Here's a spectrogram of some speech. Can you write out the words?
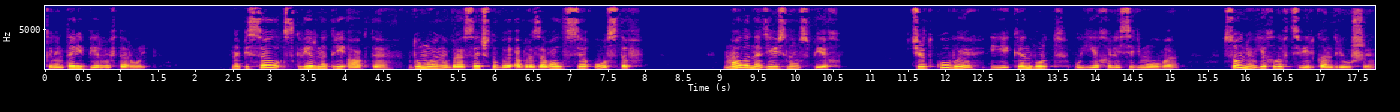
Комментарий первый-второй. Написал скверно три акта. Думаю набросать, чтобы образовался остов. Мало надеюсь на успех. Чертковы и Кенворд уехали седьмого. Соня уехала в Тверь к Андрюше.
